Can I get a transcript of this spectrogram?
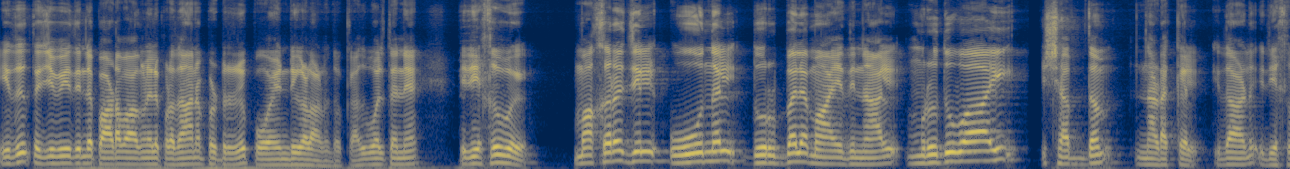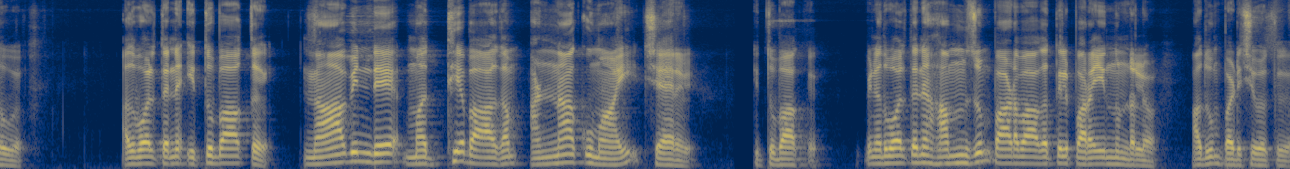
ഇത് തജ്വീദിന്റെ പാഠഭാഗങ്ങളിൽ പ്രധാനപ്പെട്ടൊരു പോയിന്റുകളാണ് ഇതൊക്കെ. അതുപോലെ തന്നെ റിഹ്വ് മഹ്റജിൽ ഊന്നൽ ദുർബലമായതിനാൽ മൃദുവായി ശബ്ദം നടക്കൽ. ഇതാണ് റിഹ്വ് അതുപോലെ തന്നെ ഇത്തുബാക്ക് നാവിന്റെ മധ്യഭാഗം അണ്ണാക്കുമായി ചേരൽ. ഇത്തുബാക്ക്. പിന്നെ അതുപോലെ തന്നെ ഹംസും പാഠഭാഗത്തിൽ പറയുന്നുണ്ടല്ലോ അതും പഠിച്ചു വെക്കുക.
